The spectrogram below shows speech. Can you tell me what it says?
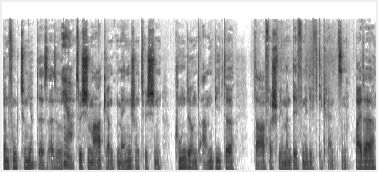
dann funktioniert das. Also ja. zwischen Marke und Mensch und zwischen Kunde und Anbieter, da verschwimmen definitiv die Grenzen. Bei der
